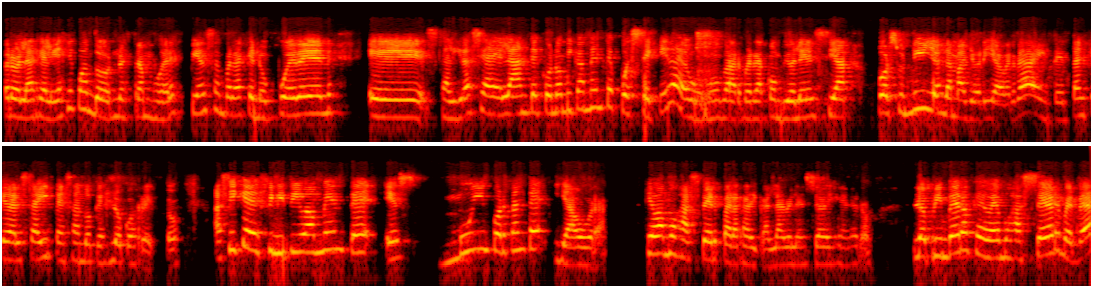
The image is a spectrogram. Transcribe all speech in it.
pero la realidad es que cuando nuestras mujeres piensan ¿verdad? que no pueden eh, salir hacia adelante económicamente, pues se queda en un hogar, ¿verdad? Con violencia por sus niños, la mayoría, ¿verdad? Intentan quedarse ahí pensando que es lo correcto. Así que definitivamente es muy importante y ahora, ¿qué vamos a hacer para erradicar la violencia de género? Lo primero que debemos hacer, ¿verdad?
